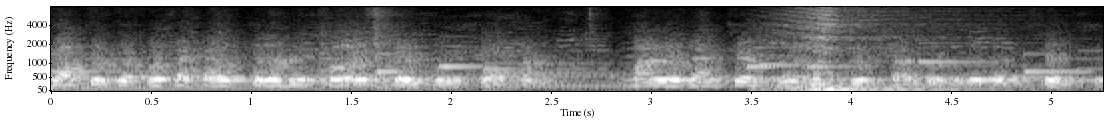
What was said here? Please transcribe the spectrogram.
জাতীয় পতাকা উত্তোলনের পর সেই গুলিতে এখন মাল্যদান চলছে নিবেদন চলছে।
